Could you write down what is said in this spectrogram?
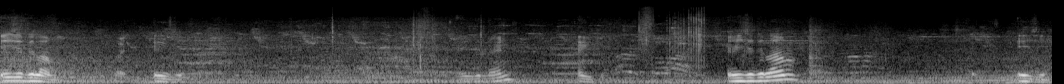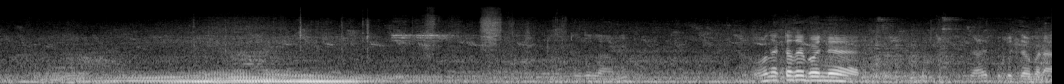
এই যে দিলাম এই যে। এই যে ভাই, এই যে। এই যে দিলাম। এই যে। দিলাম। অনেকটা যাই বন্যার যাই পুকুর যাও বেড়া।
